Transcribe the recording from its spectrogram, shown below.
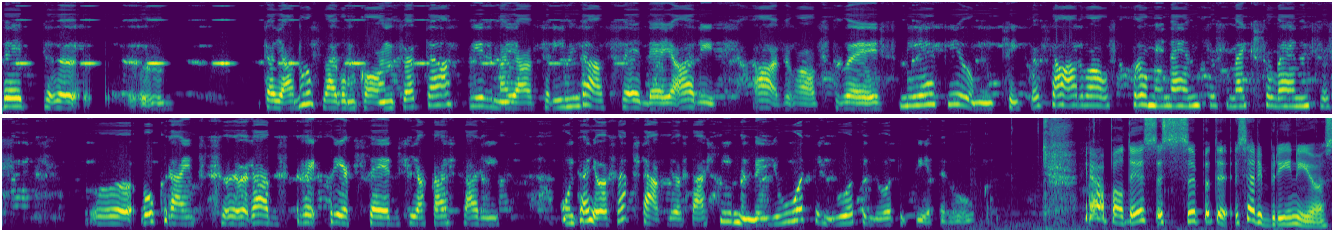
Bet uh, tajā noslēguma koncertā pirmajās rindās sēdēja arī ārvalstu vēstnieki un citas ārvalstu prominences un ekscelences. Uh, Ukraiņas uh, radas priekšsēdus, ja kas arī. Un tajos apstākļos tā himna ļoti, ļoti, ļoti pietrūka. Jā, paldies. Es, pat, es arī brīnījos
